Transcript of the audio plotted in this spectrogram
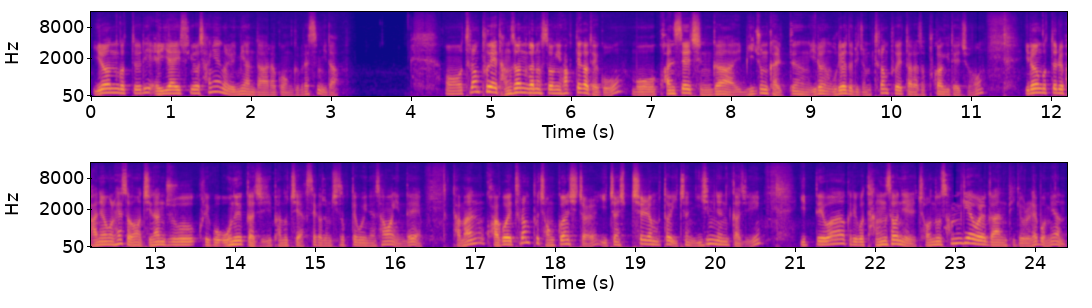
이런 것들이 AI 수요 상향을 의미한다라고 언급을 했습니다. 어, 트럼프의 당선 가능성이 확대가 되고 뭐 관세 증가, 미중 갈등 이런 우려들이 좀 트럼프에 따라서 부각이 되죠. 이런 것들을 반영을 해서 지난주 그리고 오늘까지 반도체 약세가 좀 지속되고 있는 상황인데 다만 과거의 트럼프 정권 시절 2017년부터 2020년까지 이때와 그리고 당선일 전후 3개월간 비교를 해보면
